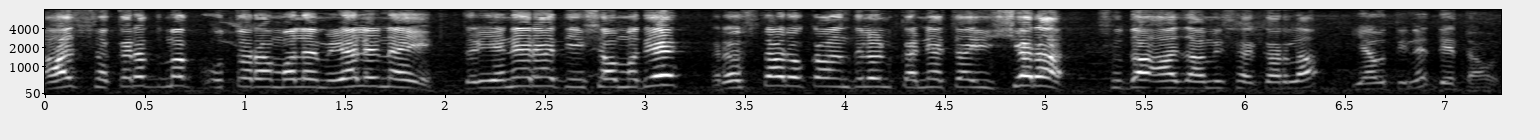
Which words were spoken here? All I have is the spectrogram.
आज सकारात्मक उत्तर आम्हाला मिळाले नाही तर येणाऱ्या दिवसामध्ये रस्ता रोको आंदोलन करण्याचा इशारा सुद्धा आज आम्ही सरकारला या वतीने देत आहोत.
